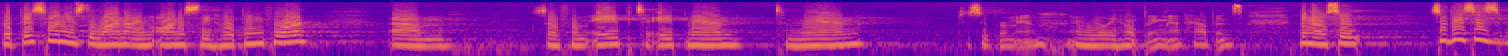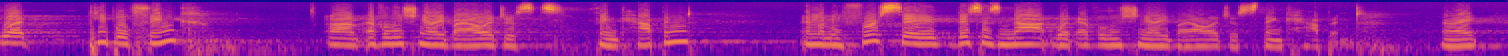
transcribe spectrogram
but this one is the one I'm honestly hoping for. Um, so from ape to ape man to man to Superman. I'm really hoping that happens. But no, so, so this is what people think, um, evolutionary biologists think happened. And let me first say, this is not what evolutionary biologists think happened, all right?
